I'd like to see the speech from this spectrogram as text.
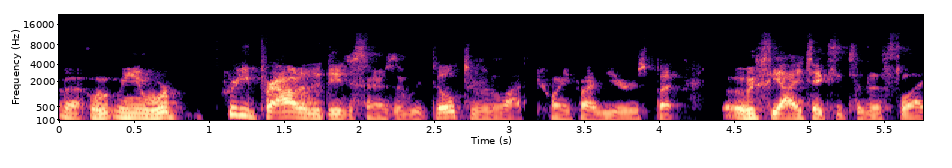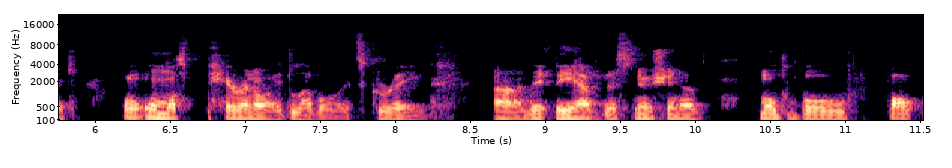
uh, we, we're pretty proud of the data centers that we built over the last 25 years, but OCI takes it to this like almost paranoid level. It's great. Uh, they, they have this notion of multiple fault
